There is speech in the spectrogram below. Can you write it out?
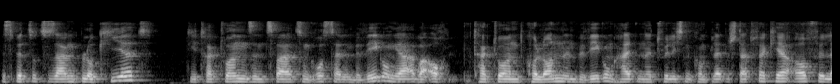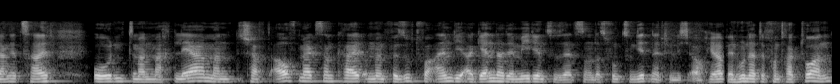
Es wird sozusagen blockiert die Traktoren sind zwar zum Großteil in Bewegung, ja, aber auch Traktoren, Kolonnen in Bewegung halten natürlich einen kompletten Stadtverkehr auf für lange Zeit. Und man macht Lärm, man schafft Aufmerksamkeit und man versucht vor allem die Agenda der Medien zu setzen. Und das funktioniert natürlich auch, ja. Wenn hunderte von Traktoren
